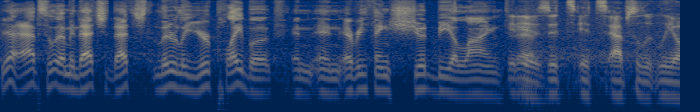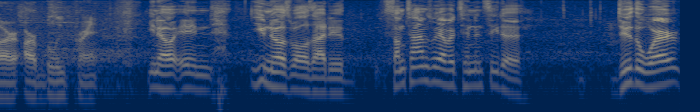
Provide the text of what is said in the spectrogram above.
yeah, absolutely. I mean, that's that's literally your playbook, and, and everything should be aligned. To It that. is. It's it's absolutely our, our blueprint. You know, and you know as well as I do, sometimes we have a tendency to do the work,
